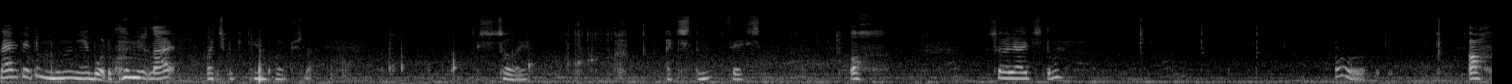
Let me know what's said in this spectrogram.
Ben dedim bunu niye böyle koymuşlar? Açmak için koymuşlar. Şöyle. Açtım. Ses. Oh. Şöyle açtım. Oh. Ah.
